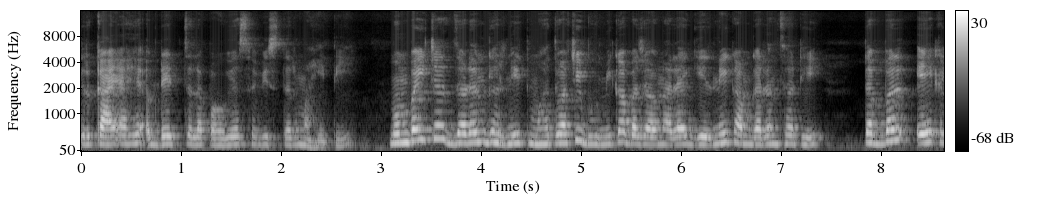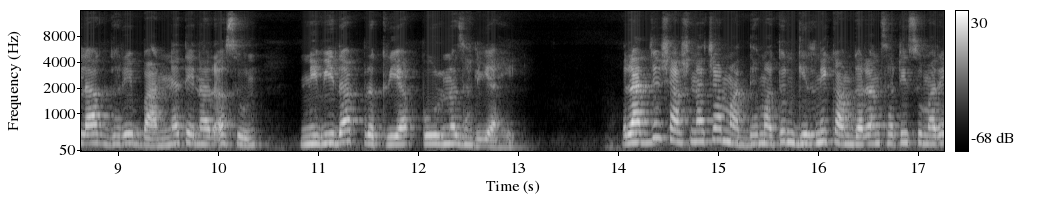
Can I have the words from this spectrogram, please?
तर काय आहे अपडेट चला पाहूया सविस्तर माहिती. मुंबईच्या जडणघडणीत महत्त्वाची भूमिका बजावणाऱ्या गिरणी कामगारांसाठी तब्बल एक लाख घरे बांधण्यात येणार असून निविदा प्रक्रिया पूर्ण झाली आहे. राज्य शासनाच्या माध्यमातून गिरणी कामगारांसाठी सुमारे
